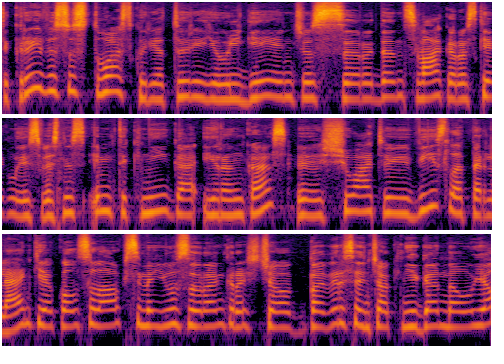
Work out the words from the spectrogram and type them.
tikrai visus tuos, kurie turi turi jau ilgėjančius rudens vakarus, kiek laisvesnius, imti knygą į rankas. E, šiuo atveju Vysla per Lenkiją, kol sulauksime jūsų rankraščio pavirsiančio knygą naujo.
